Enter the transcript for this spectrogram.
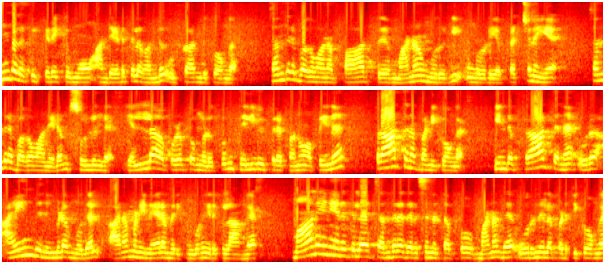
உங்களுக்கு கிடைக்குமோ அந்த இடத்துல வந்து உட்கார்ந்துக்கோங்க. சந்திர பகவானை பார்த்து மனமுருகி உங்களுடைய பிரச்சனையை சந்திர பகவானிடம் சொல்லுங்க. எல்லா குழப்பங்களுக்கும் தெளிவு பிறக்கணும் அப்படின்னு பிரார்த்தனை பண்ணிக்கோங்க. இந்த பிரார்த்தனை ஒரு ஐந்து நிமிடம் முதல் அரை மணி நேரம் வரைக்கும் கூட இருக்கலாங்க. மாலை நேரத்துல சந்திர தரிசனத்தப்போ மனதை ஒருநிலைப்படுத்திக்கோங்க.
